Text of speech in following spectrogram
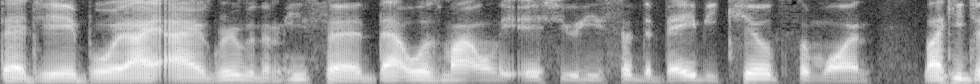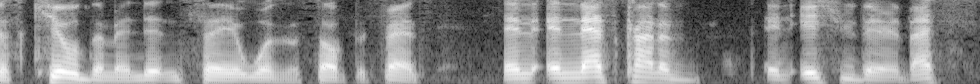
that GA boy, I, I agree with him. He said that was my only issue. He said the baby killed someone, like he just killed them and didn't say it wasn't self defense. And and that's kind of an issue there. That's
